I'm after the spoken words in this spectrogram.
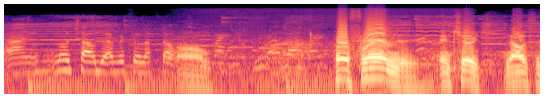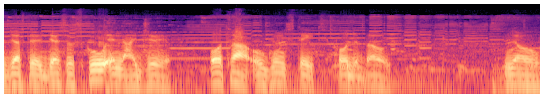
and no child will ever feel left out. Um, her friend in church now suggested there's a school in Nigeria, Ota, Ogun State, called the Bells. Know,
